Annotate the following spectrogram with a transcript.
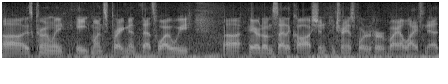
uh, is currently eight months pregnant. That's why we uh, erred on the side of caution and transported her via LifeNet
